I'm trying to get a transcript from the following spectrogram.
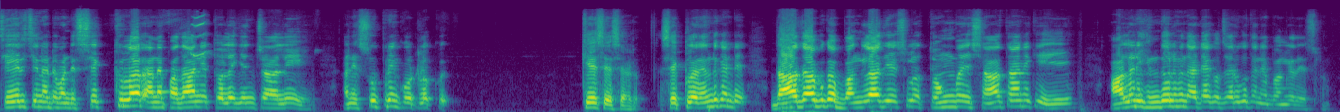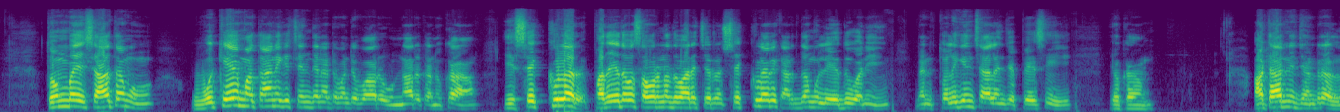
చేర్చినటువంటి సెక్యులర్ అనే పదాన్ని తొలగించాలి అని సుప్రీంకోర్టులో కేసేశాడు సెక్యులర్ ఎందుకంటే దాదాపుగా బంగ్లాదేశ్లో తొంభై శాతానికి ఆల్రెడీ హిందువుల మీద అటాక్ జరుగుతున్నాయి బంగ్లాదేశ్లో. తొంభై శాతము ఒకే మతానికి చెందినటువంటి వారు ఉన్నారు కనుక ఈ సెక్యులర్ పదహైదవ సవరణ ద్వారా చేరిన సెక్యులర్కి అర్థము లేదు అని దాన్ని తొలగించాలని చెప్పేసి ఒక యొక్క అటార్నీ జనరల్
